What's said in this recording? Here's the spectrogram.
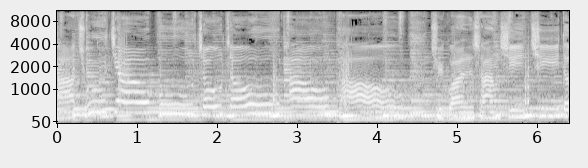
踏出脚步走走跑跑去观赏新奇的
